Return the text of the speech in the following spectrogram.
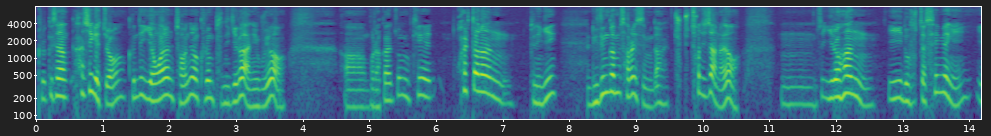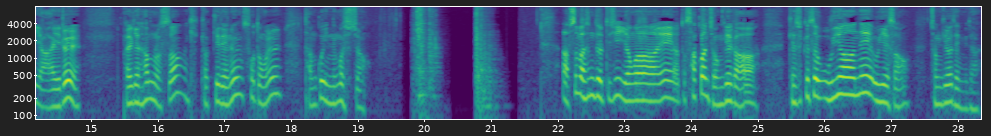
그렇게 생각하시겠죠. 근데 이 영화는 전혀 그런 분위기가 아니고요. 아, 뭐랄까 좀 이렇게 활달한 분위기, 리듬감이 살아 있습니다. 축축 처지지 않아요. 음, 이러한 이 노숙자 3명이 이 아이를 발견함으로써 겪게 되는 소동을 담고 있는 것이죠. 앞서 말씀드렸듯이 영화의 어떤 사건 전개가 계속해서 우연에 의해서 전개가 됩니다.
